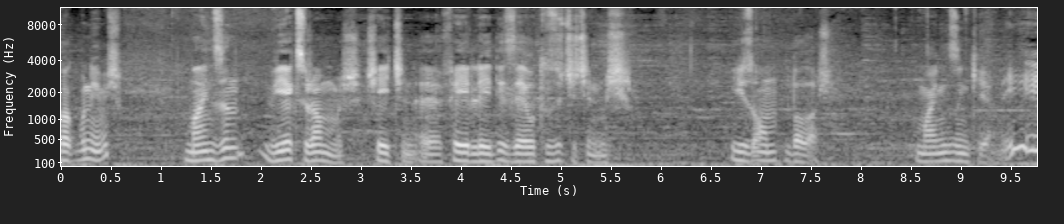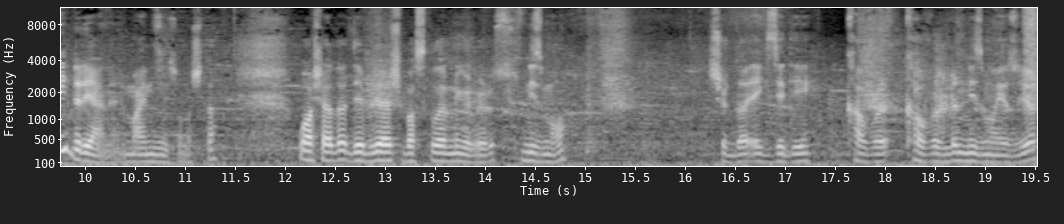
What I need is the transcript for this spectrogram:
Bak bu neymiş? Mainz'ın VX RAM'mış. Şey için, e, Fairlady Z33 içinmiş. 110 dolar. Mainz'ınki yani. İyi, iyidir yani Mainz'ın sonuçta. Bu aşağıda debriyaj baskılarını görüyoruz. Nismo. Şurada XZD cover, coverlı Nismo yazıyor.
